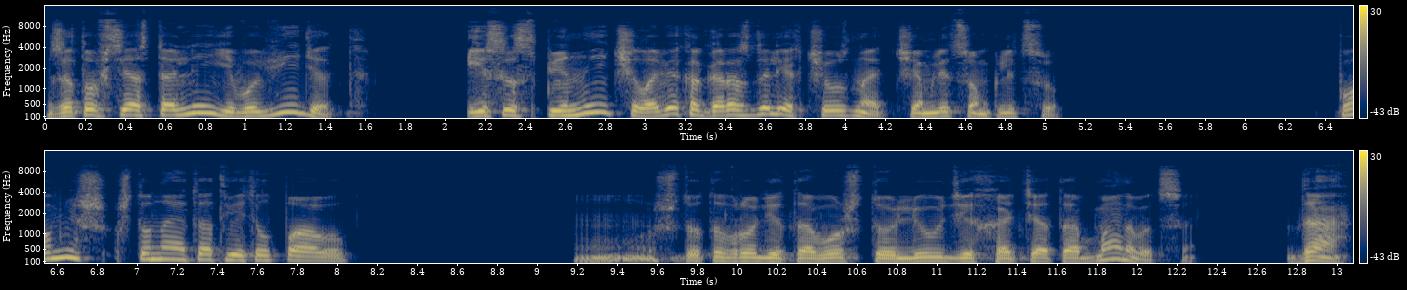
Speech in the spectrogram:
зато все остальные его видят, и со спины человека гораздо легче узнать, чем лицом к лицу. Помнишь, что на это ответил Павел? Что-то вроде того, что люди хотят обманываться. Да.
